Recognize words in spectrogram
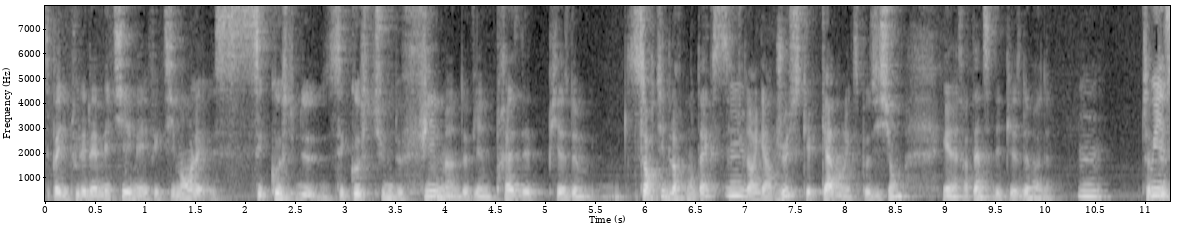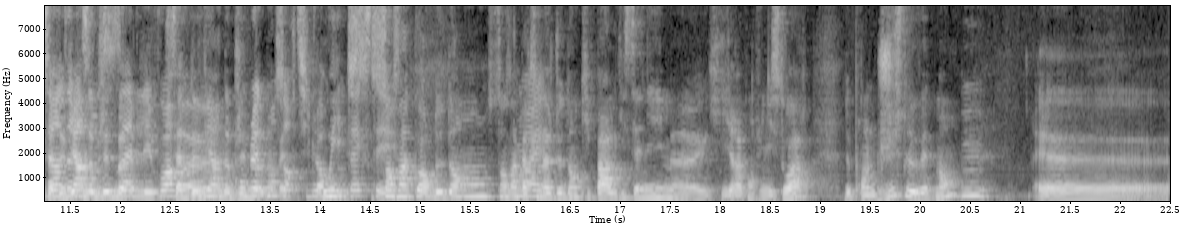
C'est pas du tout les mêmes métiers, mais effectivement, les- ces, costumes de, ces costumes de film deviennent presque des pièces de. sorties de leur contexte, si Mm. tu les regardes juste, ce qui est le cas dans l'exposition, et il y en a certaines, c'est des pièces de mode. Mm. Ça, oui, de- ça devient un objet de ça, mode. de les voir ça devient euh, un objet de mode. complètement en fait. sortis de leur oui, contexte. et- sans un corps dedans, sans un Ouais. personnage dedans qui parle, qui s'anime, euh, qui raconte une histoire, de prendre juste le vêtement. Mm. Euh,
